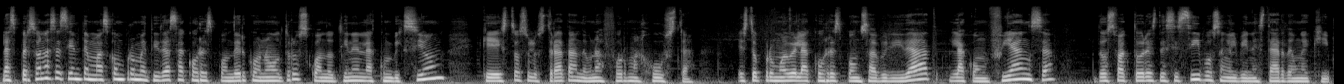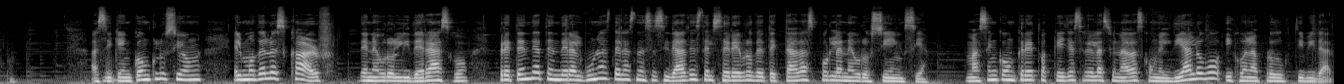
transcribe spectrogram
Las personas se sienten más comprometidas a corresponder con otros cuando tienen la convicción que estos los tratan de una forma justa. Esto promueve la corresponsabilidad, la confianza, dos factores decisivos en el bienestar de un equipo. Así que en conclusión, el modelo SCARF de neuroliderazgo pretende atender algunas de las necesidades del cerebro detectadas por la neurociencia, más en concreto aquellas relacionadas con el diálogo y con la productividad.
